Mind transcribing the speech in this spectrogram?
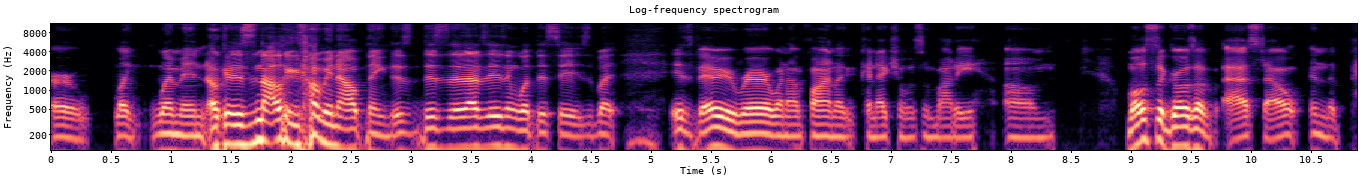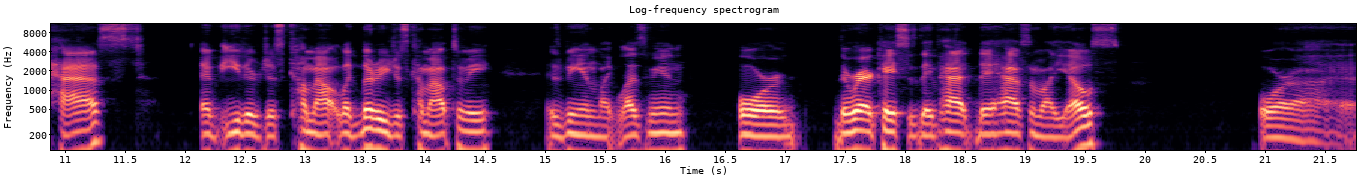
or like women. Okay, this is not like a coming out thing. This this that isn't what this is, but it's very rare when I find like a connection with somebody. Um most of the girls I've asked out in the past have either just come out like literally just come out to me as being like lesbian or the rare cases they've had they have somebody else or uh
